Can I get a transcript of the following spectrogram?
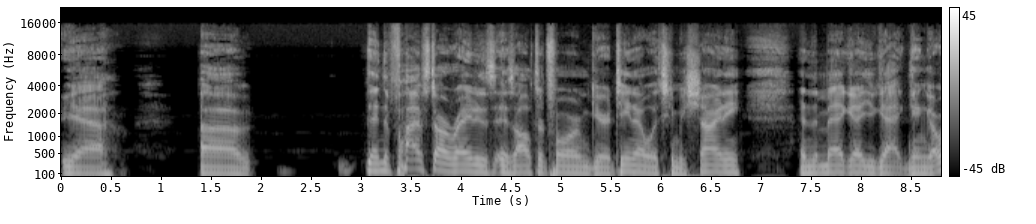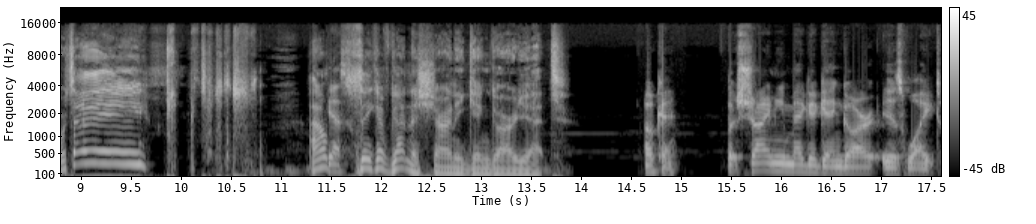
Yeah. Uh, then the five star rate is, is altered form Giratina, which can be shiny. And the mega, you got Gengar, which I, I don't yes. think I've gotten a shiny Gengar yet. Okay. But shiny Mega Gengar is white.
